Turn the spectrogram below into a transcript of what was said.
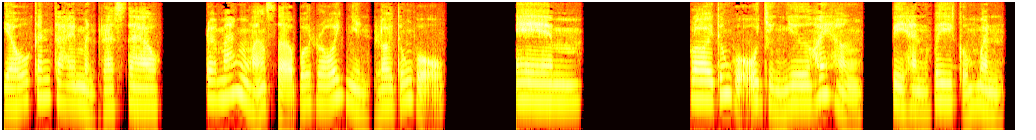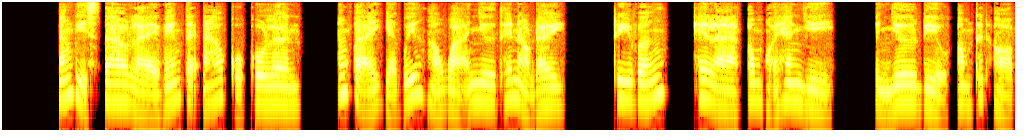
giấu cánh tay mình ra sao, đôi mắt hoảng sợ bối rối nhìn lôi tuấn vũ. Em... Lôi tuấn vũ dường như hối hận vì hành vi của mình. Hắn vì sao lại vén tay áo của cô lên, hắn phải giải quyết hậu quả như thế nào đây? Tri vấn hay là không hỏi han gì, hình như điều không thích hợp.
